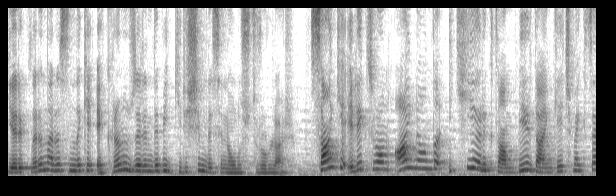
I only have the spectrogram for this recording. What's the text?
yarıkların arasındaki ekran üzerinde bir girişim deseni oluştururlar. Sanki elektron aynı anda iki yarıktan birden geçmekte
